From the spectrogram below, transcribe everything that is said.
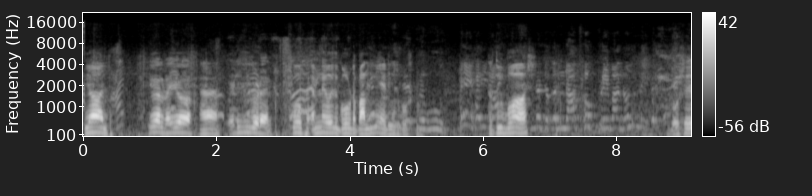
কি হল? ভাইও হ্যাঁ। এটি কি করেন? কো এমনি ওই গরুটা বাঁধি এটি এসে তো তুই বস। বসে?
